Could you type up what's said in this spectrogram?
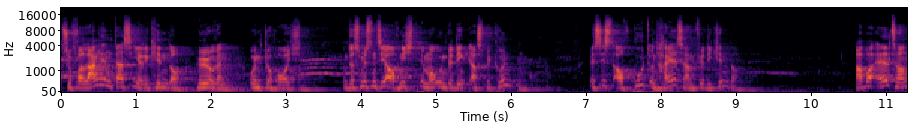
zu verlangen, dass ihre Kinder hören und gehorchen, und das müssen sie auch nicht immer unbedingt erst begründen. Es ist auch gut und heilsam für die Kinder. Aber Eltern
